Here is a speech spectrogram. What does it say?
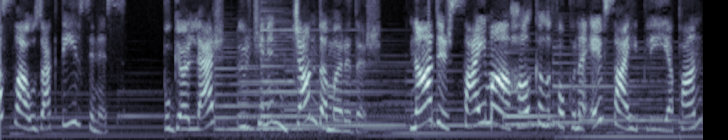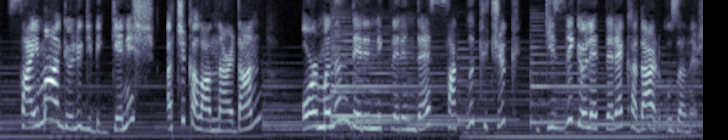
asla uzak değilsiniz. Bu göller ülkenin can damarıdır. Nadir Saimaa halkalı fokuna ev sahipliği yapan Saimaa Gölü gibi geniş, açık alanlardan ormanın derinliklerinde saklı küçük, gizli göletlere kadar uzanır.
